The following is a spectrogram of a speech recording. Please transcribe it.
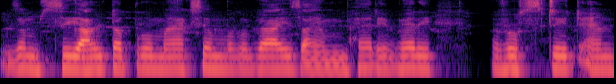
একদম সেই আলট্রা প্রো ম্যাক্সের মতো guys I am very very roasted and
